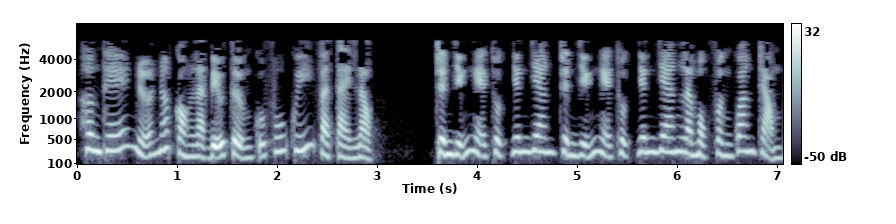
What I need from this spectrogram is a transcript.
Hơn thế nữa nó còn là biểu tượng của phú quý và tài lộc. Trình diễn nghệ thuật dân gian Trình diễn nghệ thuật dân gian là một phần quan trọng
